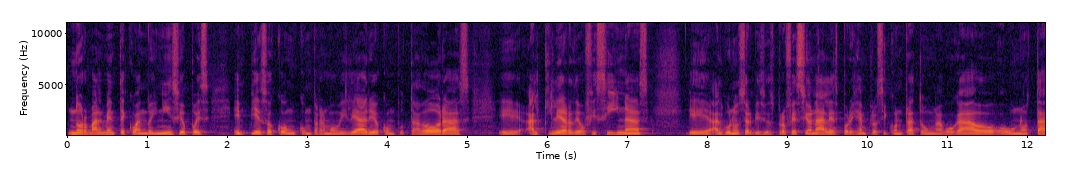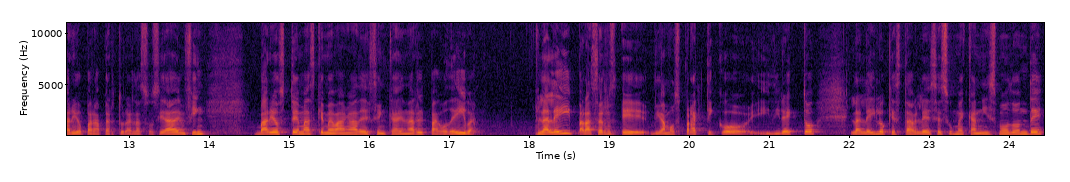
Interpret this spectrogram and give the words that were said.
Normalmente cuando inicio, pues empiezo con comprar mobiliario, computadoras, eh, alquiler de oficinas, eh, algunos servicios profesionales, por ejemplo, si contrato un abogado o un notario para aperturar la sociedad, en fin, varios temas que me van a desencadenar el pago de IVA. La ley, para ser, eh, digamos, práctico y directo, la ley lo que establece es un mecanismo donde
